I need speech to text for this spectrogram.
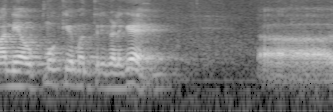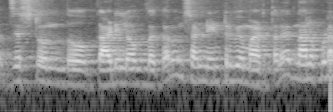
ಮಾನ್ಯ ಉಪಮುಖ್ಯಮಂತ್ರಿಗಳಿಗೆ ಜಸ್ಟ್ ಒಂದು ಗಾಡೀಲಿ ಹೋಗ್ಬೇಕಾದ್ರೆ ಒಂದು ಸಣ್ಣ ಇಂಟರ್ವ್ಯೂ ಮಾಡ್ತಾರೆ. ನಾನು ಕೂಡ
